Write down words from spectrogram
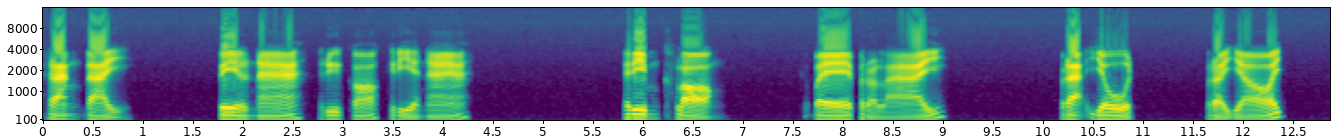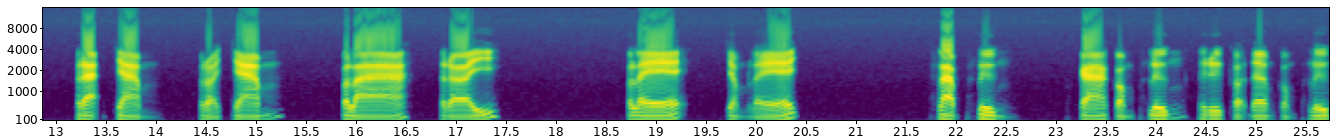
ខ្រាំងដៃពេលណាឬក៏គ្រាណារិមខ្លង ក្បែរប្រឡាយប្រយោជន៍ប្រយោជន៍ប្រចាំប្រចាំប្លាត្រីប្លែចម្លែកផ្លាប់ភ្លឹងផ្កាកំភ្លឹងឬក៏ដើមកំភ្លឹង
